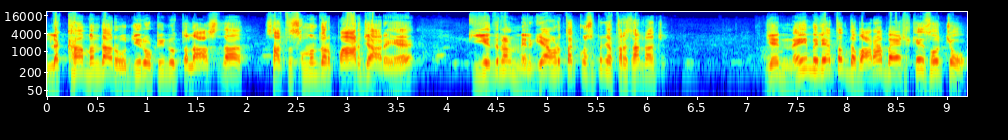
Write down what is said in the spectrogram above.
ਲੱਖਾਂ ਬੰਦਾ ਰੋਜੀ ਰੋਟੀ ਨੂੰ ਤਲਾਸ਼ਦਾ ਸੱਤ ਸਮੁੰਦਰ ਪਾਰ ਜਾ ਰਿਹਾ ਹੈ, ਕੀ ਇਹਦੇ ਨਾਲ ਮਿਲ ਗਿਆ ਹੁਣ ਤੱਕ ਕੁਝ 75 ਸਾਲਾਂ 'ਚ? ਜੇ ਨਹੀਂ ਮਿਲਿਆ ਤਾਂ ਦੁਬਾਰਾ ਬੈਠ ਕੇ ਸੋਚੋ।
